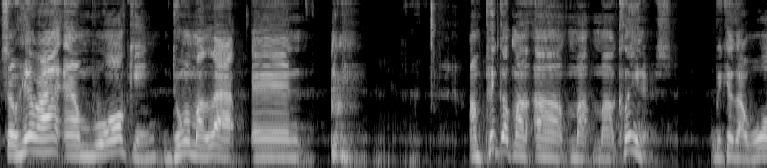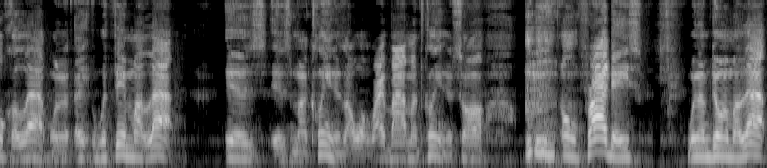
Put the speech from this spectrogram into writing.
So here I am walking, doing my lap, and I'm pick up my uh, my my cleaners because I walk a lap. Uh, within my lap is is my cleaners. I walk right by my cleaners. So on Fridays, when I'm doing my lap,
